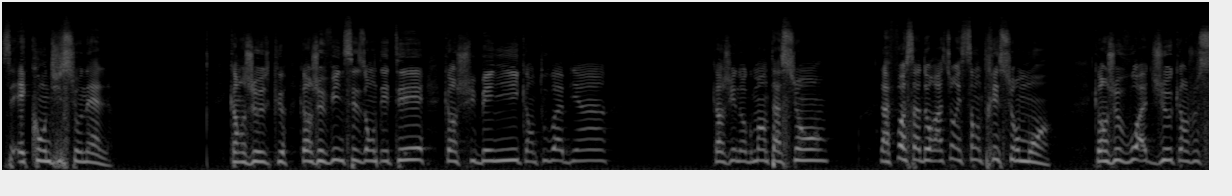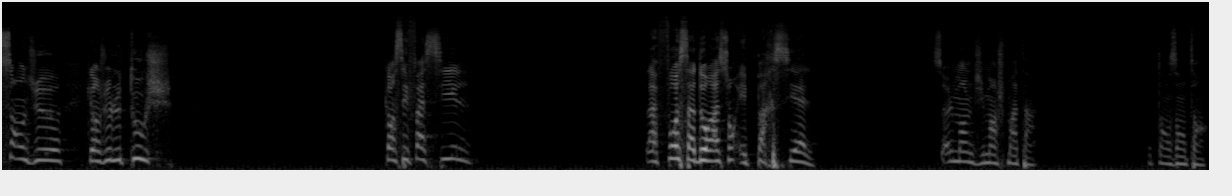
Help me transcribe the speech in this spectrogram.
c'est conditionnel. Quand je, quand je vis une saison d'été, quand je suis béni, quand tout va bien, quand j'ai une augmentation, la fausse adoration est centrée sur moi. Quand je vois Dieu, quand je sens Dieu, quand je le touche, quand c'est facile, la fausse adoration est partielle. Seulement le dimanche matin, de temps en temps.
